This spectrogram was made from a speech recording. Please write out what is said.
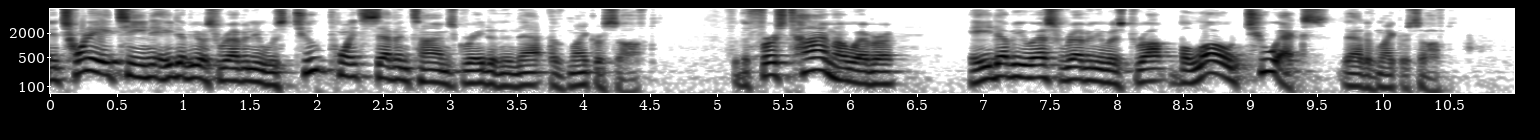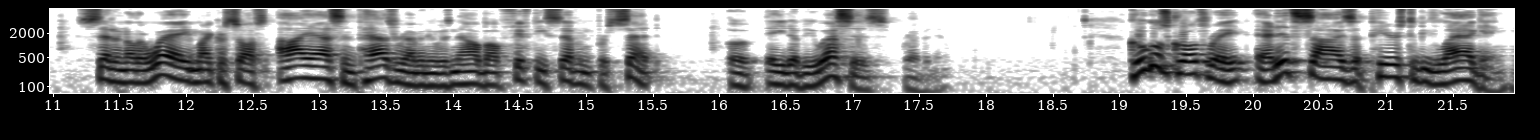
In 2018, AWS revenue was 2.7 times greater than that of Microsoft. For the first time, however, AWS revenue has dropped below 2x that of Microsoft. Said another way, Microsoft's IaaS and PaaS revenue is now about 57% of AWS's revenue. Google's growth rate at its size appears to be lagging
